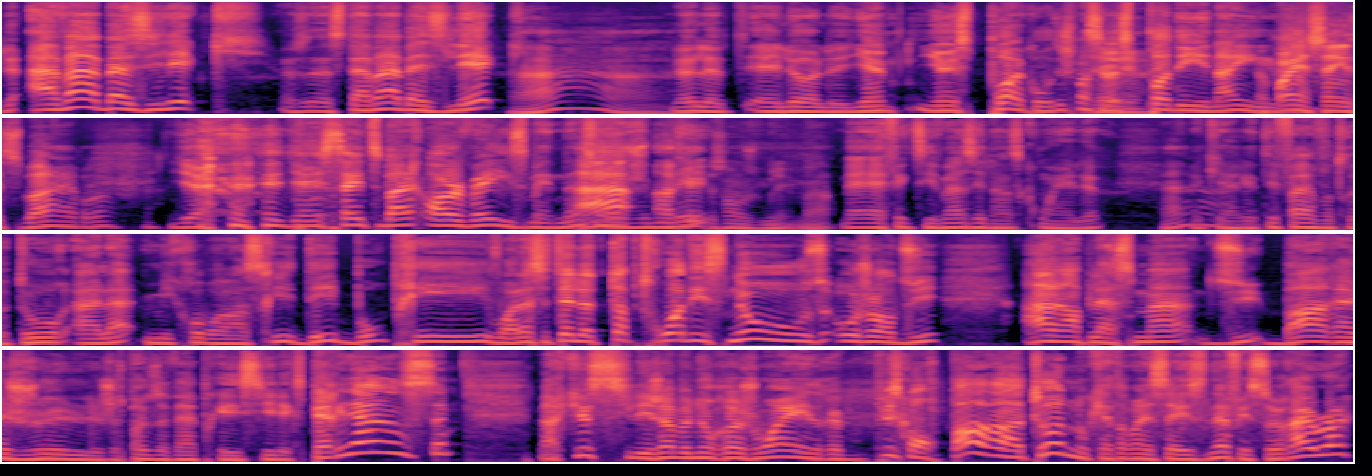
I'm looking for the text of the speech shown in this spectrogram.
Puis là, avant à Basilic. C'est avant à Basilic. Ah. Là, le- et là, là, il y, a un- il y a un spa à côté. Je pense que c'est le spa des neiges. Il n'y a pas un Saint-Hubert, bro? Il y a, il y a un Saint-Hubert Harvey's maintenant. Ah, ils sont jumelés. ok, ils sont jumelés. Bon. Mais effectivement, c'est dans ce coin-là. Ah. Fait qu'arrêtez de faire votre tour à la microbrasserie des Beaupré. Voilà, c'était le top 3 des snooze aujourd'hui en remplacement du bar à Jules. J'espère que vous avez apprécié l'expérience. Marcus, si les gens veulent nous rejoindre, puisqu'on repart en tourne au 96.9 et sur iRock.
